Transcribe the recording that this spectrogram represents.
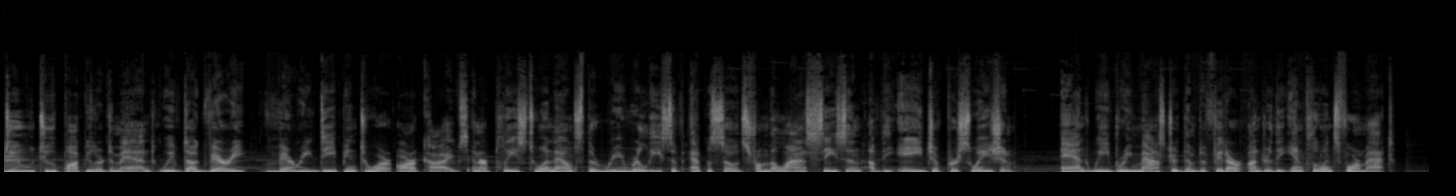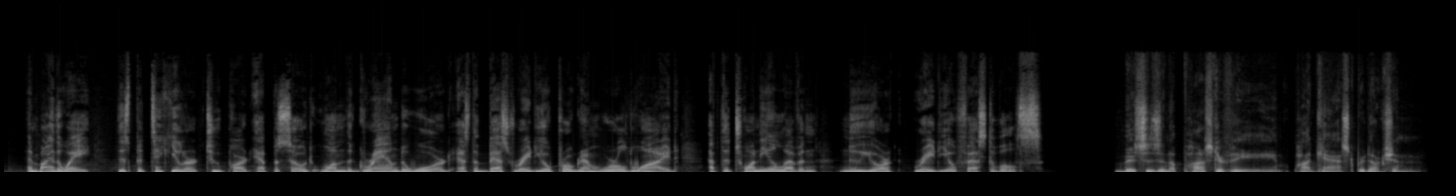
Due to popular demand, we've dug very, very deep into our archives and are pleased to announce the re release of episodes from the last season of The Age of Persuasion. And we've remastered them to fit our Under the Influence format. And by the way, this particular two part episode won the Grand Award as the best radio program worldwide at the 2011 New York Radio Festivals. This is an apostrophe podcast production.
